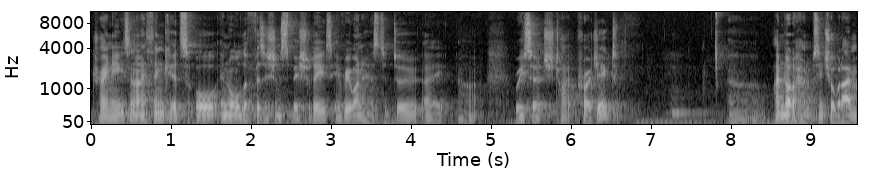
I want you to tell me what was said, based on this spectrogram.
trainees, and I think it's all in all the physician specialties. Everyone has to do a uh, research type project. Uh, I'm not 100% sure, but I'm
